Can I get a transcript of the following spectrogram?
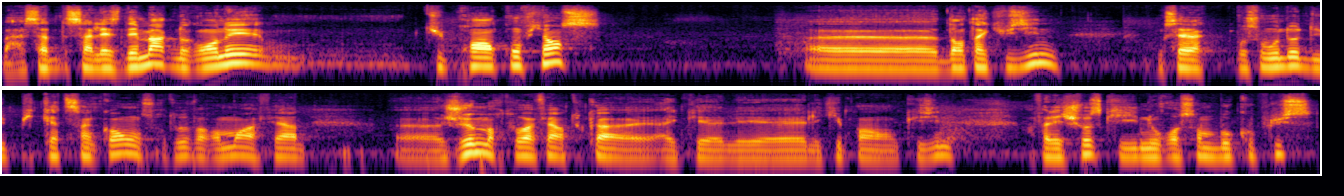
bah, ça, laisse des marques. Donc on est, tu prends en confiance euh, dans ta cuisine. Donc ça, grosso modo, depuis 4-5 ans, on se retrouve vraiment à faire. euh, je me retrouve à faire, en tout cas, avec l'équipe en cuisine, à faire des choses qui nous ressemblent beaucoup plus.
